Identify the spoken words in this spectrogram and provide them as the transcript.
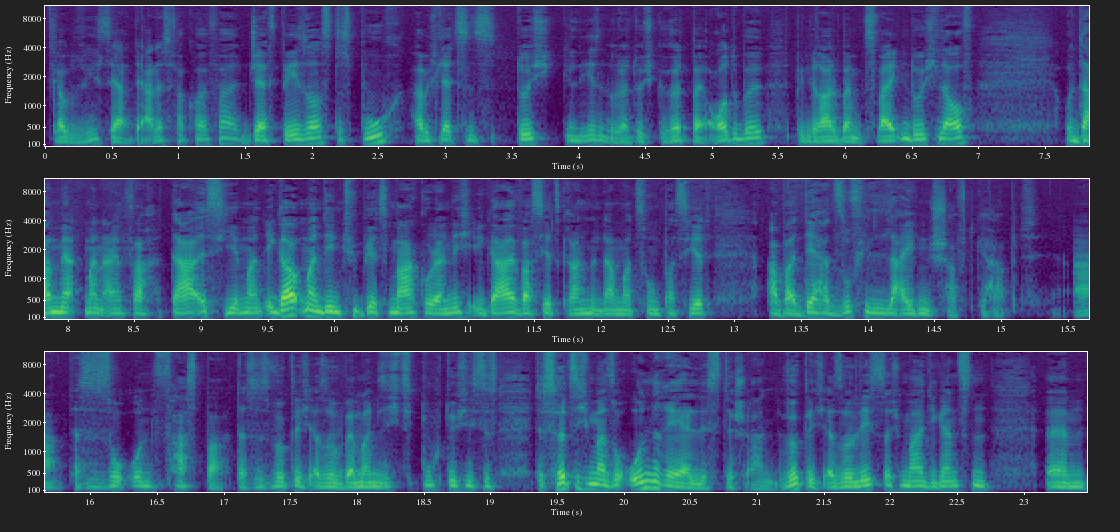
Ich glaube, so hieß ja, der Allesverkäufer. Jeff Bezos, das Buch habe ich letztens durchgelesen oder durchgehört bei Audible. Bin gerade beim zweiten Durchlauf. Und da merkt man einfach, da ist jemand, egal ob man den Typ jetzt mag oder nicht, egal was jetzt gerade mit Amazon passiert, aber der hat so viel Leidenschaft gehabt. Ja, das ist so unfassbar. Das ist wirklich, also wenn man sich das Buch durchliest, das, das hört sich immer so unrealistisch an. Wirklich. Also lest euch mal die ganzen ähm,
